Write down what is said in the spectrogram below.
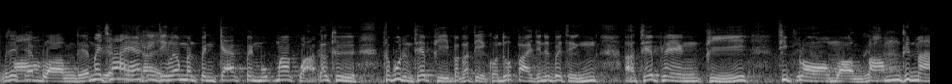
ไม่ใช่เทปปลอมเทปไม่ใช่ฮะเถื่อนจริงๆ แล้วมันเป็นแก๊กเป็นมุกมากกว่า ก็คือ ถ้าพูดถึงเทปผีปกติคนทั่วไปจะนึกไปถึงเอ่อเทปเพลงผีที่ปลอมปลอมขึ้นมาปั๊มขึ้นมา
